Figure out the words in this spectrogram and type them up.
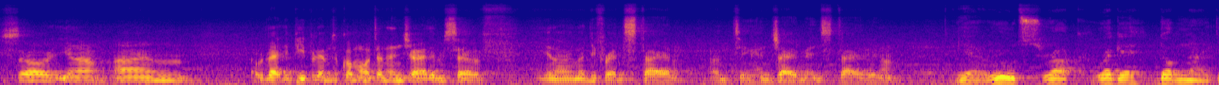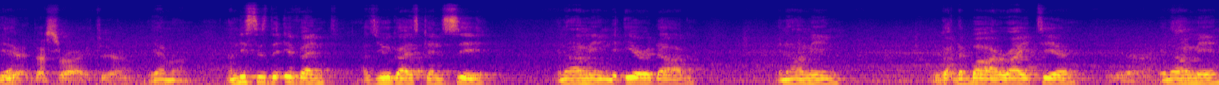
So, you know, um, I would like the people them to come out and enjoy themselves, you know, in a different style and thing, enjoyment style, you know. Yeah, roots, rock, reggae, dub night, yeah? Yeah, that's right, yeah. Yeah, man. And this is the event, as you guys can see. You know what I mean? The ear dog. You know what I mean? We got the bar right here. Yeah. You know what I mean?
